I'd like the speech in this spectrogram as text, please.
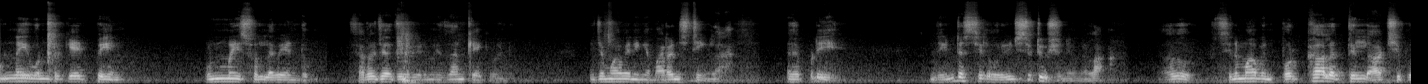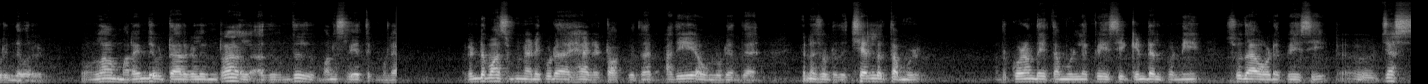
உன்னை ஒன்று கேட்பேன். உண்மை சொல்ல வேண்டும். சரோஜா தேவியிடம் இதுதான் கேட்க வேண்டும். நிஜமாகவே நீங்கள் மறைஞ்சிட்டிங்களா அது எப்படி? இந்த இண்டஸ்ட்ரியில் ஒரு இன்ஸ்டிடியூஷன் இவங்கெல்லாம். அதாவது சினிமாவின் பொற்காலத்தில் ஆட்சி புரிந்தவர்கள். இவங்கெல்லாம் மறைந்து விட்டார்கள் என்றால் அது வந்து மனசில் ஏற்றுக்க முடியாது. ரெண்டு மாதம் முன்னாடி கூட ஹேட் அ டாக் வித் அதே அவங்களுடைய அந்த என்ன சொல்கிறது செல்ல தமிழ். அந்த குழந்தை தமிழில் பேசி கிண்டல் பண்ணி சுதாவோட பேசி just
